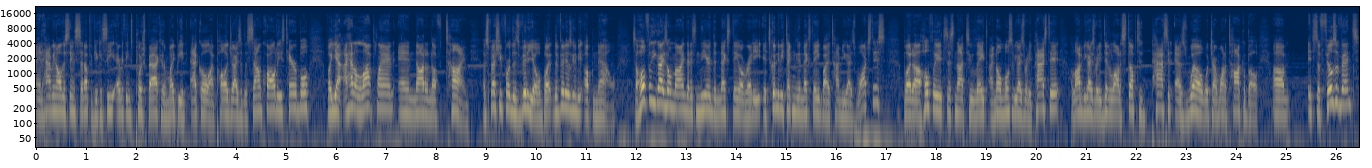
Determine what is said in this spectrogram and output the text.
and having all these things set up, if you can see, everything's pushed back, there might be an echo, I apologize if the sound quality is terrible, but yeah, I had a lot planned and not enough time, especially for this video, but the video is going to be up now. So hopefully you guys don't mind that it's near the next day already. It's going to be technically the next day by the time you guys watch this, but uh, hopefully it's just not too late. I know most of you guys already passed it. A lot of you guys already did a lot of stuff to pass it as well, which I want to talk about. Um, it's the Phil's event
